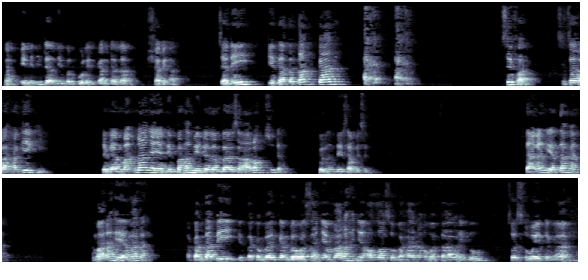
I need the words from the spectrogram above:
Nah ini tidak diperbolehkan dalam syariat. Jadi kita tetapkan sifat secara hakiki dengan maknanya yang dipahami dalam bahasa Arab sudah berhenti sampai sini. Tangan ya tangan, marah ya marah. Akan tapi kita kembalikan bahwasanya marahnya Allah Subhanahu wa taala itu sesuai dengan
